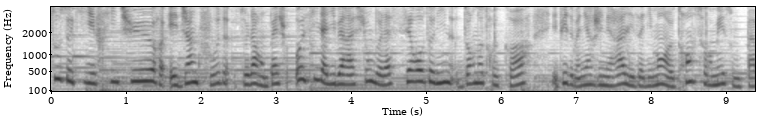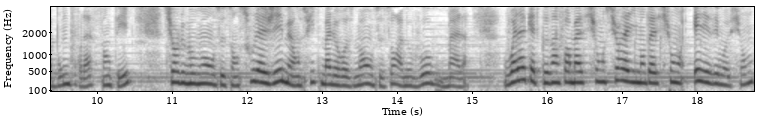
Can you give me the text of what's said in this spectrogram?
Tout ce qui est friture et junk food, cela empêche aussi la libération de la sérotonine dans notre corps. Et puis de manière générale, les aliments euh, transformés sont pas bons pour la santé. Sur le moment, on se sent soulagé, mais ensuite, malheureusement, on se sent à nouveau mal. Voilà quelques informations sur l'alimentation et les émotions.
